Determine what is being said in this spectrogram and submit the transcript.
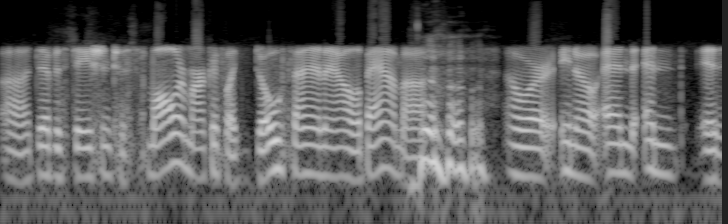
uh, devastation to smaller markets like Dothan, Alabama, or you know, and and uh,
